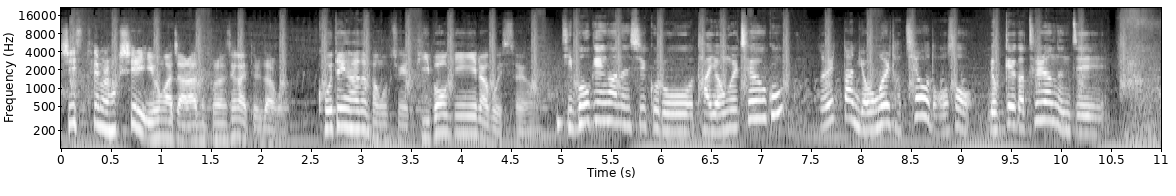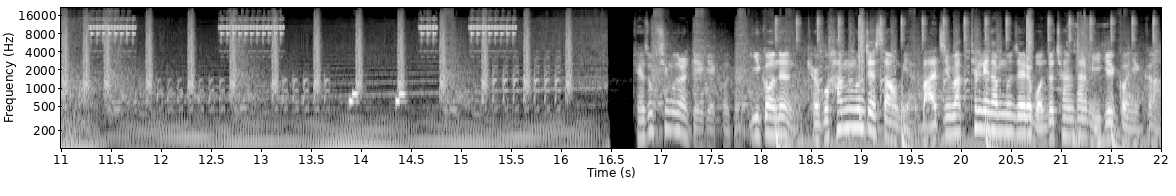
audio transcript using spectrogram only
시스템을 확실히 이용하자라는 그런 생각이 들더라고요. 코딩하는 방법 중에 디버깅이라고 있어요. 디버깅하는 식으로 다 0을 채우고 일단 0을 다 채워 넣어서 몇 개가 틀렸는지 계속 친구들한테 얘기했거든. 이거는 결국 한 문제 싸움이야. 마지막 틀린 한 문제를 먼저 찾는 사람이 이길 거니까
